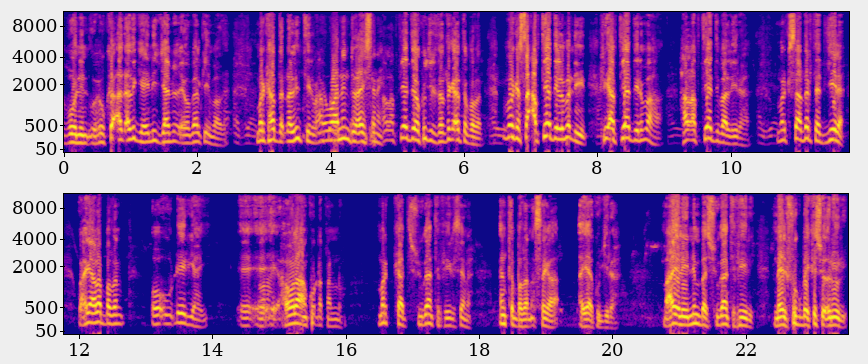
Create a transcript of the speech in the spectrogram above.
aqoonin wuxuu ka ad adag yahay nin jaamici oo meel ka imaaday. Marka hadda dhalintiin waa nin ducaysanay hal abtiyaadi ku jirta dadka inta badan. Marka sa abtiyaadi lama dhigin ri abtiyaadina maaha. Hal abtiyaadi baa la yidhaha marka saa darteed geela waxyaalo badan oo uu dheer yahay xoolaha aan ku dhaqanno. Markaad suugaanta fiirisana inta badan isaga ayaa ku jira. Maxaa yeelay nin baa suugaanta fiiri meel fog bay ka soo aroori.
